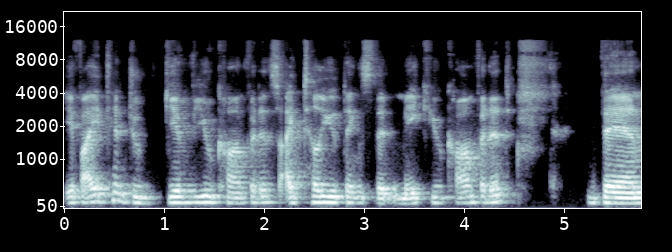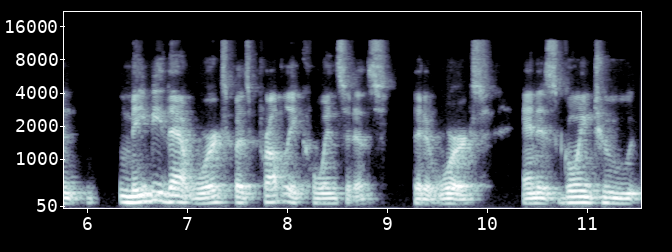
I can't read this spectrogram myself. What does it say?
if I tend to give you confidence, I tell you things that make you confident, then maybe that works, but it's probably a coincidence that it works and it's going to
